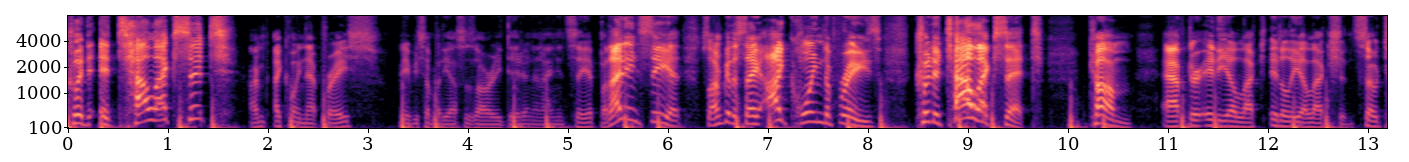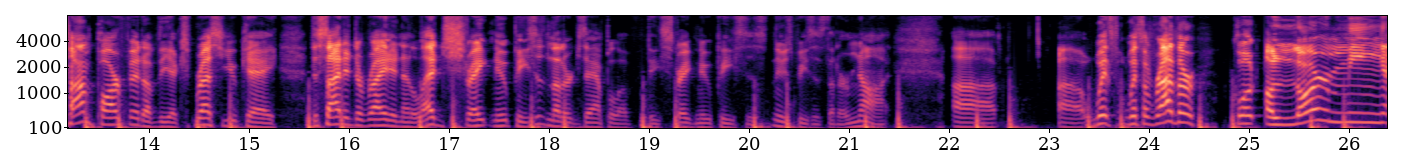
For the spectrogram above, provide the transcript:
Could Italexit, I'm, I coined that phrase. Maybe somebody else has already did it and I didn't see it, but I didn't see it. So I'm going to say I coined the phrase, could Italexit come after Italy, elect, Italy election. So Tom Parfitt of the Express UK decided to write an alleged straight new piece. This is another example of these straight new pieces, news pieces that are not, uh, uh, with with a rather quote alarming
